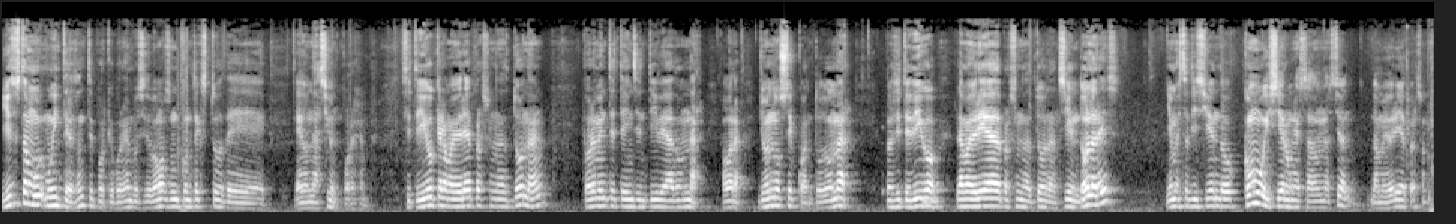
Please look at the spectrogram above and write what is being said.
Y eso está muy, muy interesante porque, por ejemplo, si vamos a un contexto de, de donación, por ejemplo, si te digo que la mayoría de personas donan, probablemente te incentive a donar. Ahora, yo no sé cuánto donar, Pero si te digo, la mayoría de personas donan 100 dólares, ya me estás diciendo cómo hicieron esa donación, la mayoría de personas.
